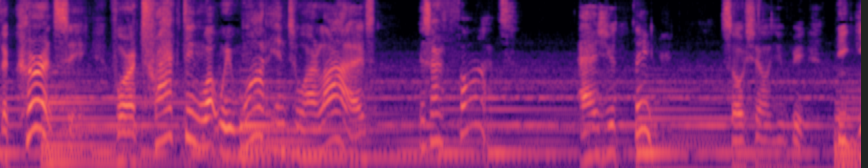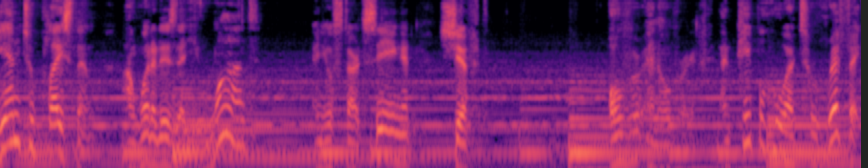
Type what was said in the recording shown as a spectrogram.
The currency for attracting what we want into our lives is our thoughts. As you think, so shall you be. Begin to place them on what it is that you want, and you'll start seeing it shift over and over again. And people who are terrific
